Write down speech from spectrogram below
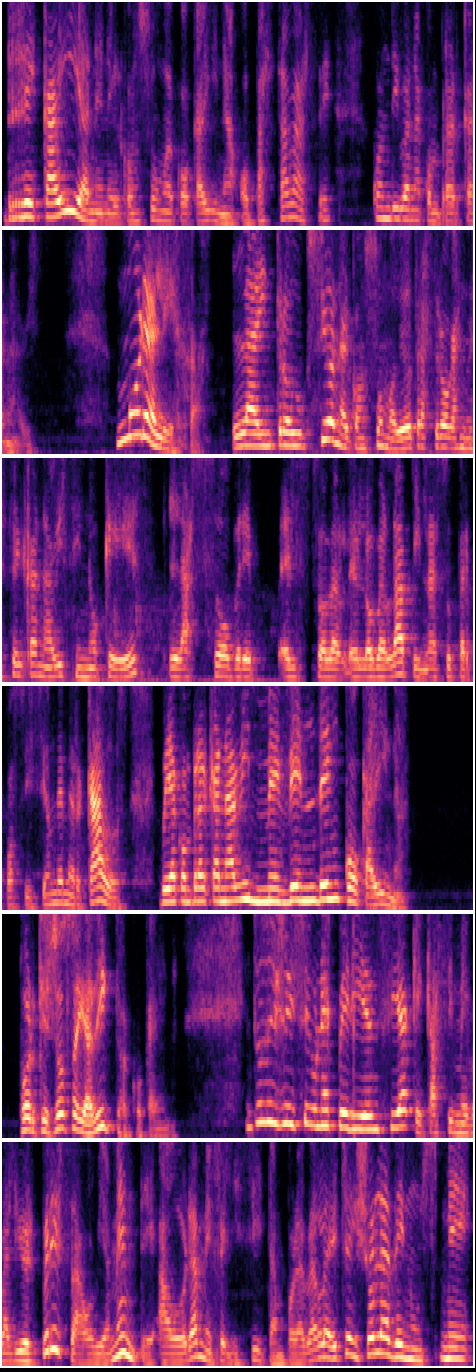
recaían en el consumo de cocaína o pasta base cuando iban a comprar cannabis. Moraleja, la introducción al consumo de otras drogas no es el cannabis, sino que es la sobre, el overlapping, la superposición de mercados. Voy a comprar cannabis, me venden cocaína, porque yo soy adicto a cocaína. Entonces yo hice una experiencia que casi me valió el presa, obviamente. Ahora me felicitan por haberla hecha y yo la me,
